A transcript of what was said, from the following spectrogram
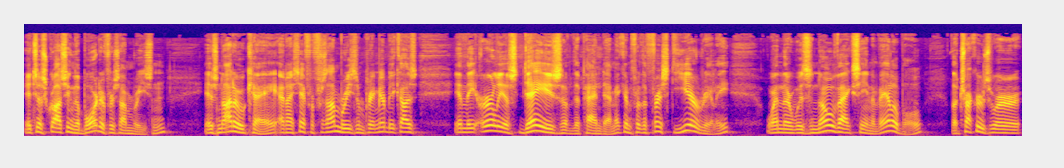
It's just crossing the border for some reason is not okay. And I say for, for some reason, Premier, because in the earliest days of the pandemic and for the first year, really, when there was no vaccine available, the truckers were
